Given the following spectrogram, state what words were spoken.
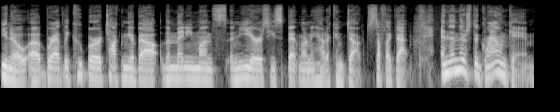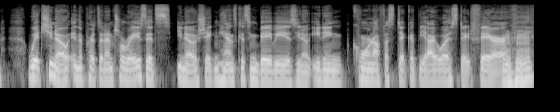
You know, uh, Bradley Cooper talking about the many months and years he spent learning how to conduct, stuff like that. And then there's the ground game, which you know, in the presidential race, it's you know, shaking hands, kissing babies, you know, eating corn off a stick at the Iowa State Fair. Mhm.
